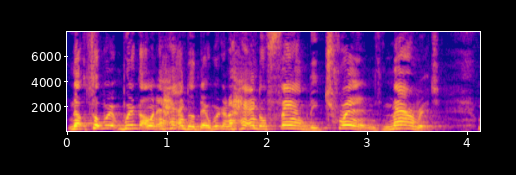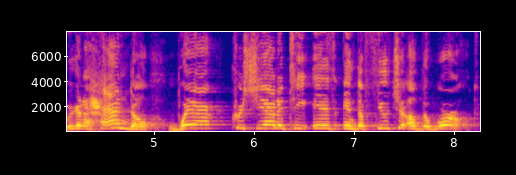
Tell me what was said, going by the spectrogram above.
Now, so we're, we're going to handle that. We're going to handle family, trends, marriage. We're going to handle where Christianity is in the future of the world.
